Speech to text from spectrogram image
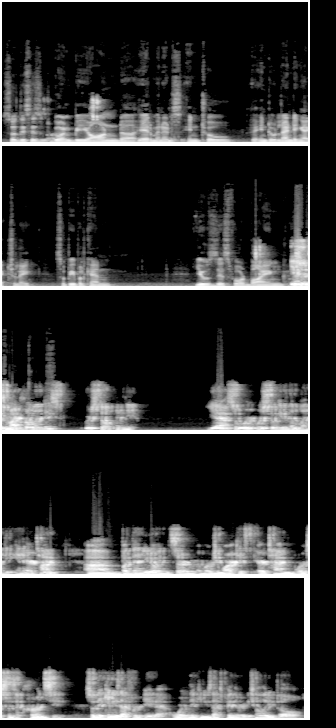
So this is going beyond uh, air minutes into into lending actually, so people can use this for buying. Yeah, so it's micro lending. we're still lending. Yeah, so we're, we're still giving them lending in airtime. Um, but then, you know, in certain emerging markets, airtime works as a currency. So they can use that for data, or they can use that to pay their utility bill,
